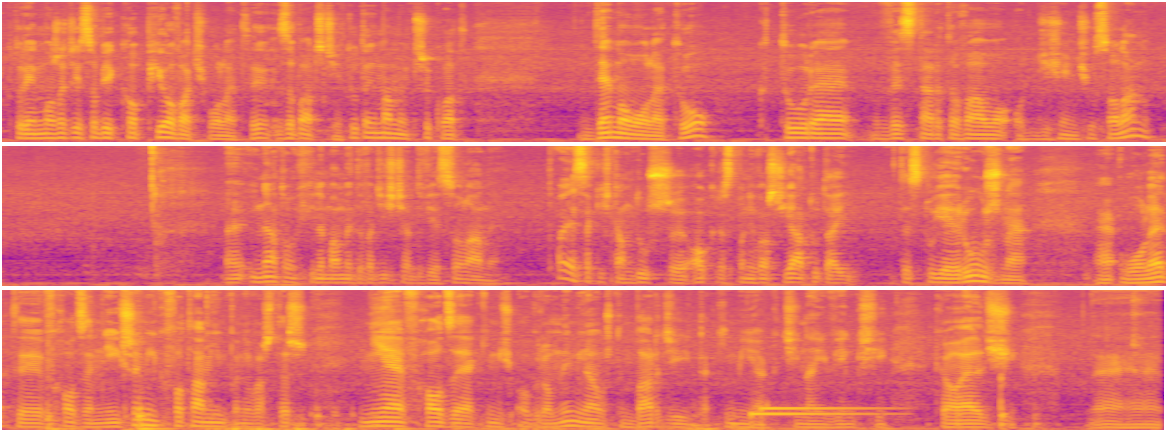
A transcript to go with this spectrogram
w której możecie sobie kopiować wallety. Zobaczcie, tutaj mamy przykład demo walletu, które wystartowało od 10 solan E, i na tą chwilę mamy 22 solany. To jest jakiś tam dłuższy okres, ponieważ ja tutaj testuję różne e, wallety, wchodzę mniejszymi kwotami, ponieważ też nie wchodzę jakimiś ogromnymi, a już tym bardziej takimi jak ci najwięksi KOL-si. E,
